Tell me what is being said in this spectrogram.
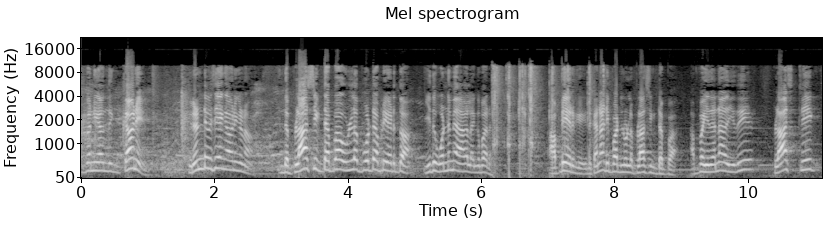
இப்போ நீங்க வந்து கவனி. ரெண்டு விஷயம் கவனிக்கணும். இந்த பிளாஸ்டிக் டப்பா உள்ள போட்டு அப்படியே எடுத்தோம். இது ஒண்ணுமே ஆகலை. இங்க பாரு. அப்படியே இருக்கு. இது கண்ணாடி பாட்டில் உள்ள பிளாஸ்டிக் டப்பா. அப்போ இது என்ன இது பிளாஸ்டிக்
